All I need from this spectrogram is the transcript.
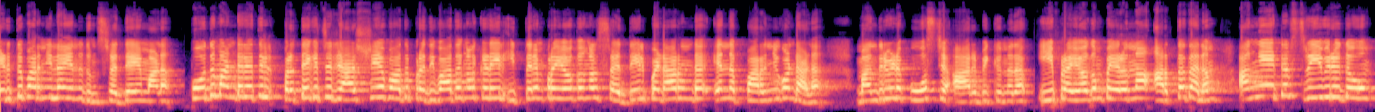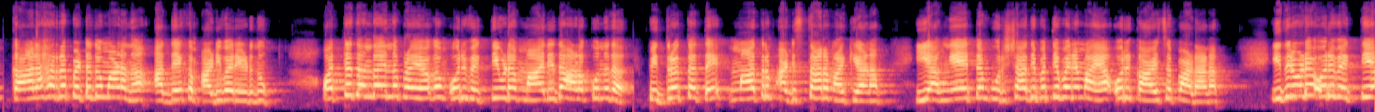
എടുത്തു പറഞ്ഞില്ല എന്നതും ശ്രദ്ധേയമാണ്. പൊതുമണ്ഡലത്തിൽ പ്രത്യേകിച്ച് രാഷ്ട്രീയവാദ പ്രതിവാദങ്ങൾക്കിടയിൽ ഇത്തരം പ്രയോഗങ്ങൾ ശ്രദ്ധയിൽപ്പെടാറുണ്ട് എന്ന് പറഞ്ഞുകൊണ്ടാണ് മന്ത്രിയുടെ പോസ്റ്റ് ആരംഭിക്കുന്നത്. ഈ പ്രയോഗം പേറുന്ന അർത്ഥതലം അങ്ങേയറ്റം സ്ത്രീവിരുദ്ധവും കാലഹരണപ്പെട്ടതുമാണെന്ന് അദ്ദേഹം അടിവരയിടുന്നു. ഒറ്റതന്ത എന്ന പ്രയോഗം ഒരു വ്യക്തിയുടെ മാന്യത അളക്കുന്നത് പിതൃത്വത്തെ മാത്രം അടിസ്ഥാനമാക്കിയാണ്. ഈ അങ്ങേയറ്റം പുരുഷാധിപത്യപരമായ ഒരു കാഴ്ചപ്പാടാണ്. ഇതിലൂടെ ഒരു വ്യക്തിയെ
